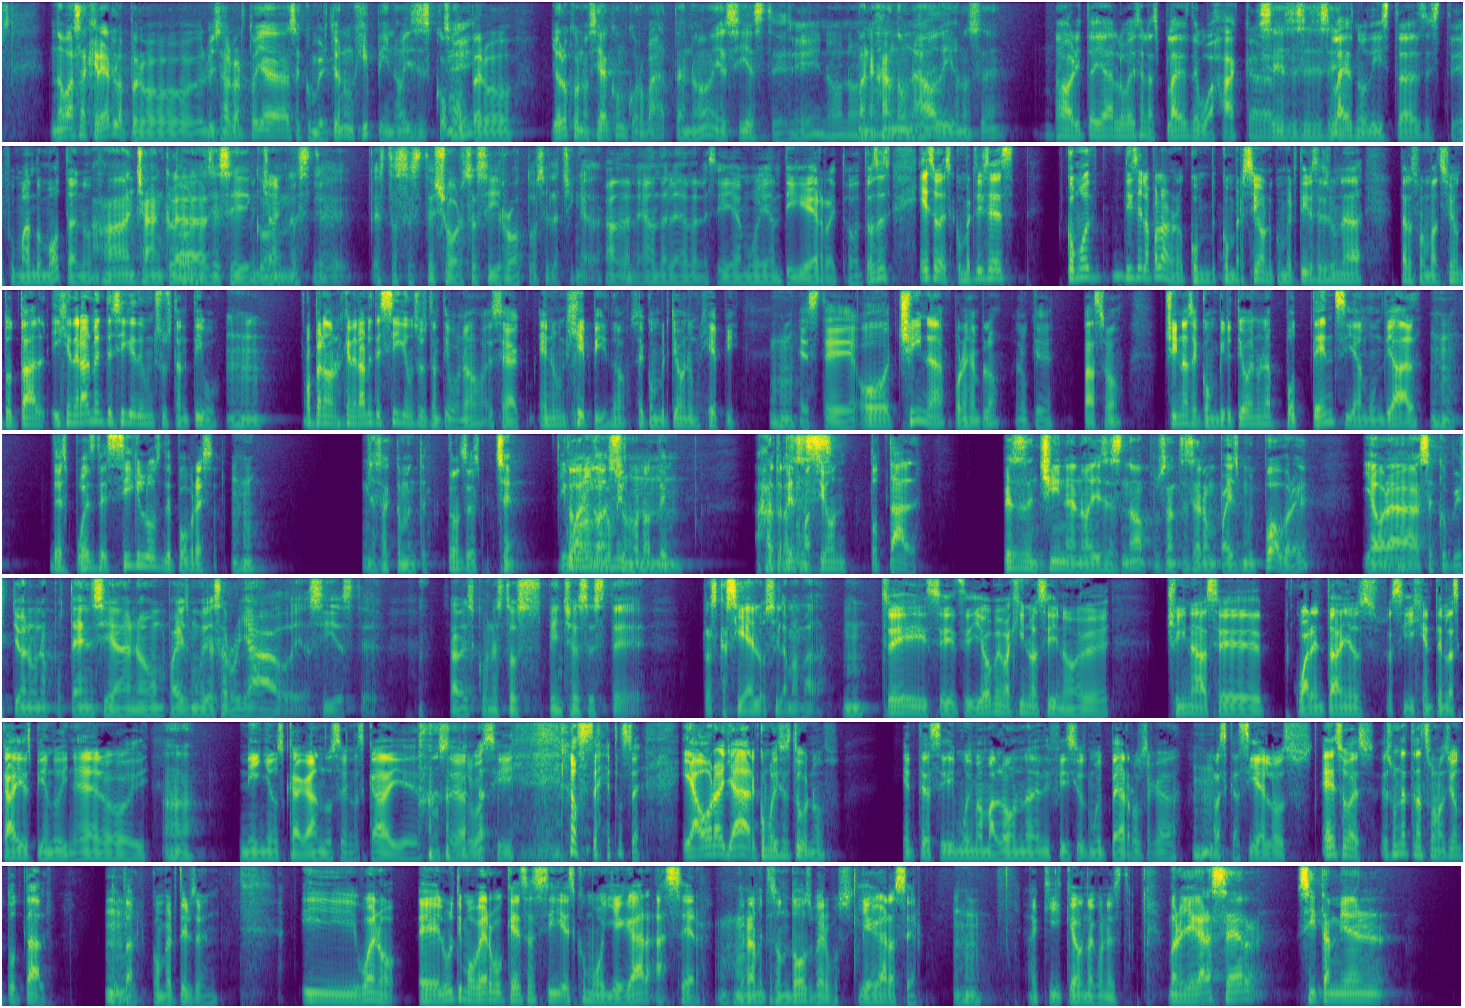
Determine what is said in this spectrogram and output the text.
No, vas a creerlo, pero Luis Alberto ya se convirtió en un hippie, ¿no? Y dices, ¿cómo? Sí. Pero yo lo conocía con corbata, ¿no? Y así, este, Sí, no, no. manejando no, un no. Audi, yo no sé. No, ahorita ya lo ves en las playas de Oaxaca, Sí, sí, sí, playas nudistas, este, fumando mota, ¿no? Ajá, en chanclas y así, con chanclas, este, estos este, shorts así rotos y la chingada. Ándale, ándale, ándale, sí, ya muy antiguerra y todo. Entonces, eso es, convertirse es, como dice la palabra, ¿no? Con- conversión, convertirse es una transformación total y generalmente sigue de un sustantivo. O perdón, generalmente sigue un sustantivo, ¿no? O sea, en un hippie, ¿no? Se convirtió en un hippie. Este, o China, por ejemplo, lo que pasó. China se convirtió en una potencia mundial después de siglos de pobreza. Exactamente. Entonces, Sí. Igual no lo es mismo, ¿no? un- Te- Ajá, una piensas, transformación total. piensas en China, ¿no? Y dices, no, pues antes era un país muy pobre y ahora se convirtió en una potencia, ¿no? Un país muy desarrollado y así, este, ¿sabes? Con estos pinches, este, rascacielos y la mamada. Mm. Sí, sí, sí. Yo me imagino así, ¿no? De China hace 40 años, así, gente en las calles pidiendo dinero y Ajá. niños cagándose en las calles, no sé, algo así. no sé, no sé. Y ahora ya, como dices tú, ¿no? Gente así muy mamalona, edificios muy perros acá, rascacielos. Eso es, es una transformación total, total, convertirse en. Y bueno, el último verbo que es así es como llegar a ser, que realmente son dos verbos, llegar a ser. Aquí, ¿qué onda con esto? Bueno, llegar a ser, sí, también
